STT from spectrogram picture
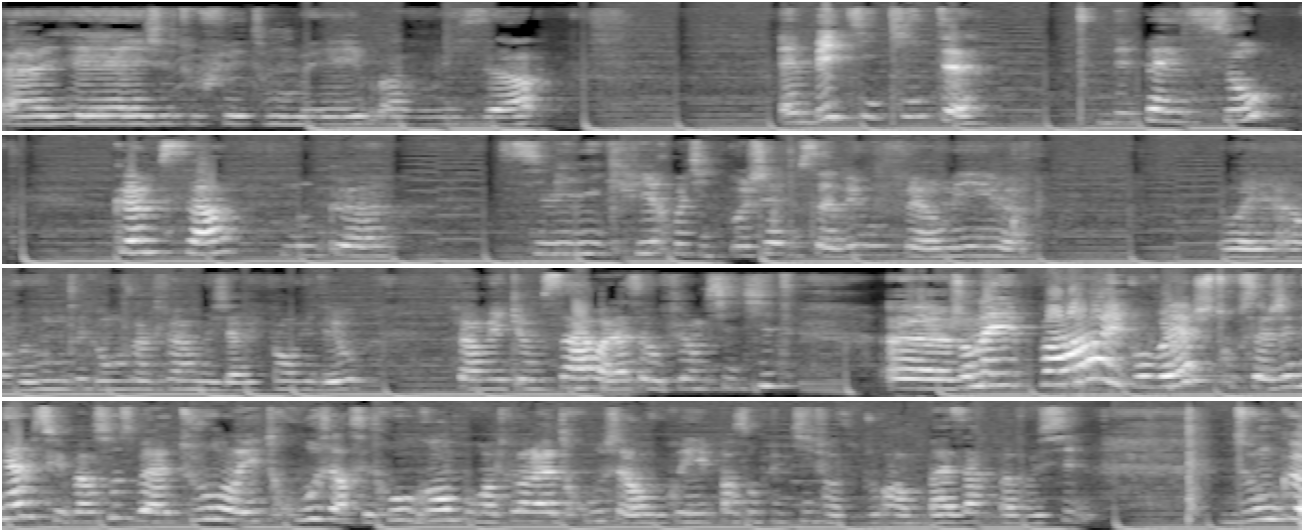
ah yeah, j'ai tout fait tomber, bravo Isa, un petit kit des pinceaux, comme ça, donc simili cuir, petite pochette, vous savez, vous fermez, euh, ouais, alors je vais vous montrer comment ça ferme, mais j'y arrive pas en vidéo, fermez comme ça, voilà, ça vous fait un petit kit, euh, j'en avais pas, et pour le voyage, je trouve ça génial, parce que les pinceaux, c'est bah, toujours dans les trousses, alors c'est trop grand pour rentrer dans la trousse, alors vous prenez les pinceaux plus petits, enfin c'est toujours un bazar pas possible, donc euh,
